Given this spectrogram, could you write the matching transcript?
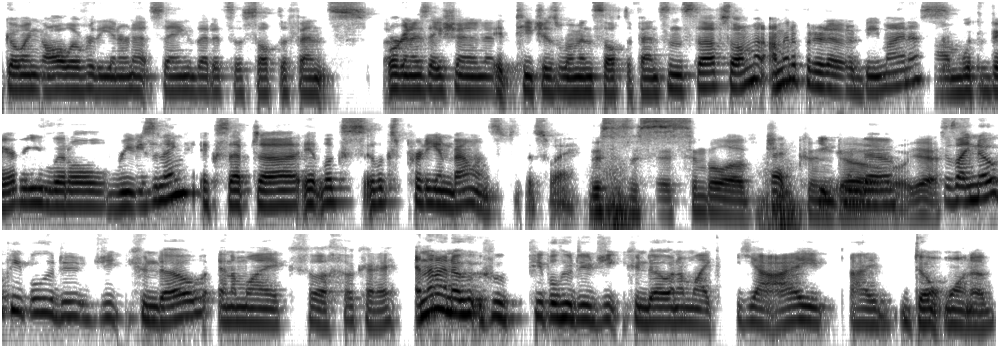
going all over the internet saying that it's a self defense organization. It teaches women self defense and stuff. So I'm, I'm going to put it at a B minus um, with very little reasoning, except uh, it looks it looks pretty imbalanced this way. This is a, a symbol of Jeet Kune Do. Yes, because I know people who do Jeet Kune Do, and I'm like, okay. And then I know who, who, people who do Jeet Kune Do, and I'm like, yeah, I I don't want to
